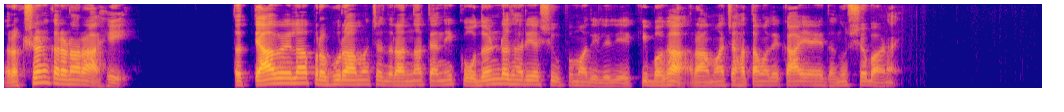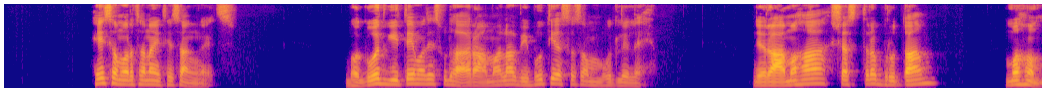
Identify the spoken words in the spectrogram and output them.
रक्षण करणारा आहे तर त्यावेळेला प्रभू रामचंद्रांना त्यांनी कोदंडधारी अशी उपमा दिलेली आहे की बघा रामाच्या हातामध्ये काय आहे? धनुष्य बाण आहे. हे समर्थांना इथे सांगायचं. भगवद्गीतेमध्ये सुद्धा रामाला विभूती असं संबोधलेलं आहे. म्हणजे राम हा शस्त्रभृताम महम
